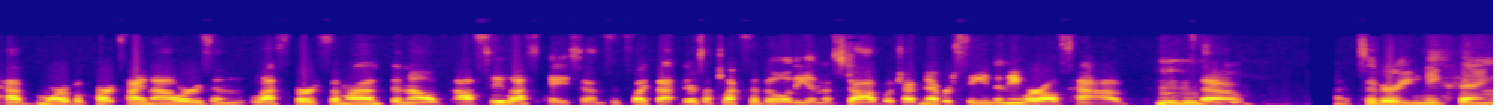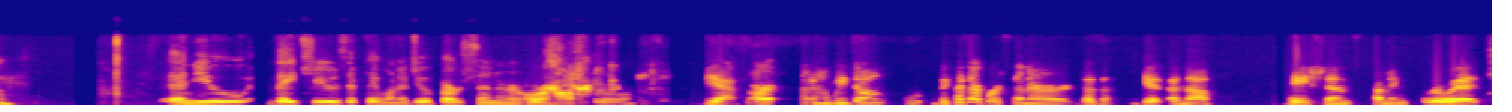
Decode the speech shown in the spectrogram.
have more of a part-time hours and less births a month and I'll I'll see less patients. It's like that there's a flexibility in this job which I've never seen anywhere else have. Mm-hmm. So it's a very unique thing. And you they choose if they want to do a birth center or a hospital? Yes, our we don't because our birth center doesn't get enough patients coming through it.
